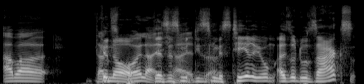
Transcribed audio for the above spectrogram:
aber dann genau, spoiler das ist halt, mit diesem ja. Mysterium, also du sagst,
